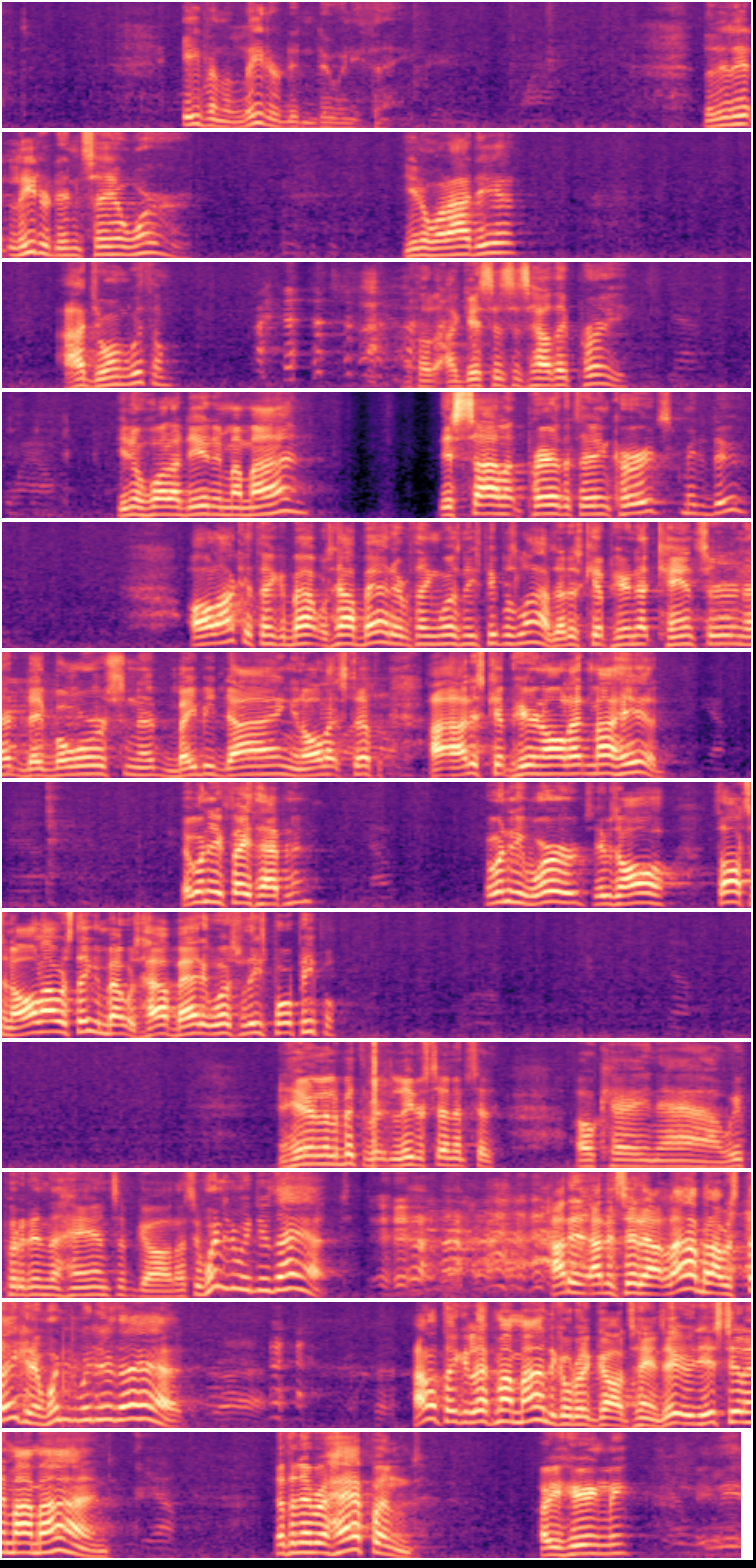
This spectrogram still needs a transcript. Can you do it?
Even the leader didn't do anything. The leader didn't say a word. You know what I did? I joined with them. I thought, I guess this is how they pray. You know what I did in my mind? This silent prayer that they encouraged me to do? All I could think about was how bad everything was in these people's lives. I just kept hearing that cancer and that divorce and that baby dying and all that stuff. I, I just kept hearing all that in my head. There wasn't any faith happening. There wasn't any words. It was all thoughts, and all I was thinking about was how bad it was for these poor people. And here a little bit, the leader stood up and said, Okay, now we've put it in the hands of God. I said, When did we do that? I, didn't, I didn't say it out loud, but I was thinking, When did we do that? I don't think it left my mind to go to God's hands. It, it's still in my mind. Yeah. Nothing ever happened. Are you hearing me? Amen.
